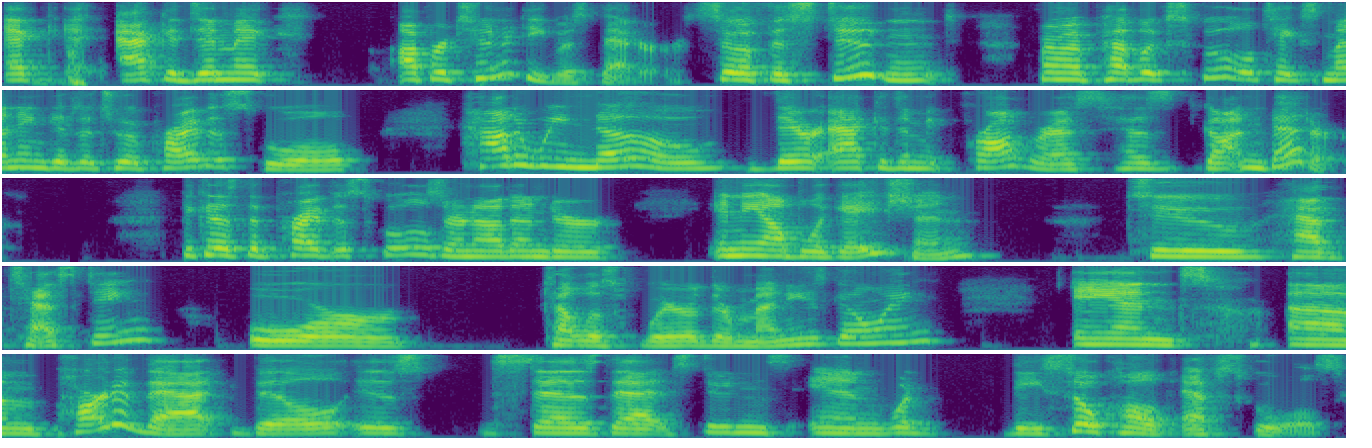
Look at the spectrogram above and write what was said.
ac- academic opportunity was better. So if a student from a public school takes money and gives it to a private school how do we know their academic progress has gotten better? Because the private schools are not under any obligation to have testing or tell us where their money is going. And um, part of that bill is says that students in what the so-called F schools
